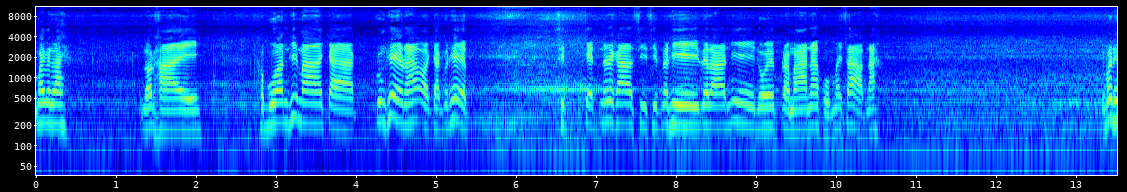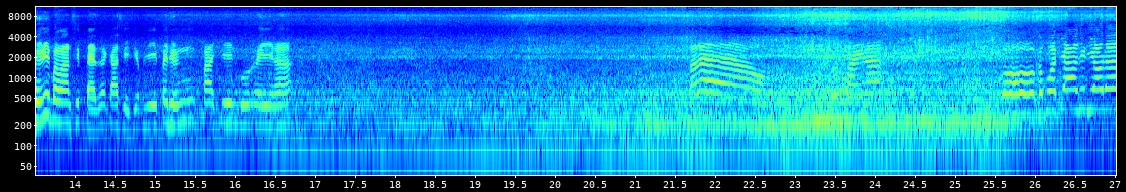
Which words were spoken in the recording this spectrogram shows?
ไม่เป็นไร เราถ่ายขบวนที่มาจากกรุงเทพนะฮะออกจากกรุงเทพ 17นาฬิกา40 นาที เวลานี่โดยประมาณนะ ผมไม่ทราบนะมาถึงนี่ประมาณ 18นาฬิกา40 นาที ไปถึงปราจีนบุรีนะฮะมาแล้วรถไฟนะ โอ้โหขบวนยาวทีเดียวนะ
